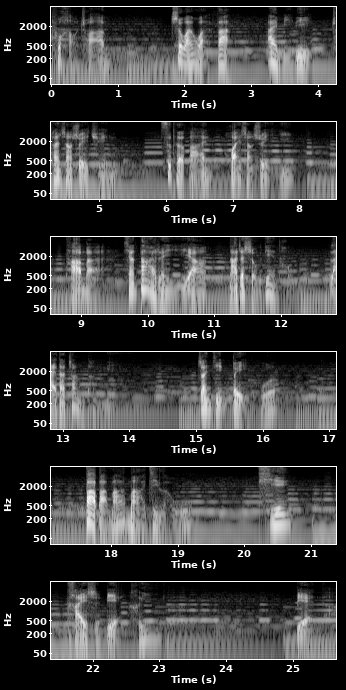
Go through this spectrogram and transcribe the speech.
铺好床。吃完晚饭，艾米丽穿上睡裙。斯特凡换上睡衣，他们像大人一样拿着手电筒，来到帐篷里，钻进被窝。爸爸妈妈进了屋，天开始变黑了，变得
